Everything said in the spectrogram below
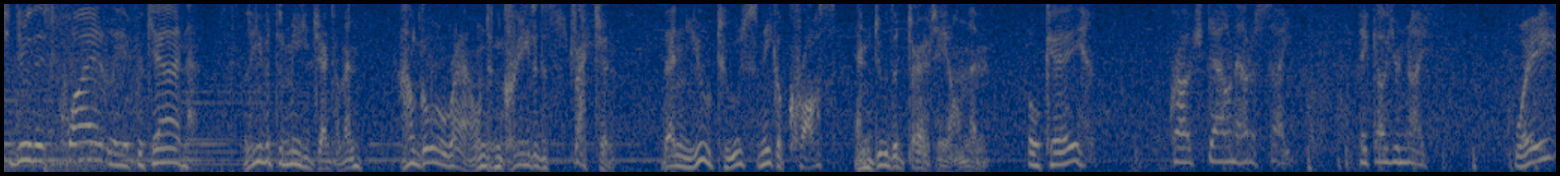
Should do this quietly if we can. Leave it to me, gentlemen. I'll go around and create a distraction. Then you two sneak across and do the dirty on them. Okay. Crouch down out of sight. Take out your knife. Wait.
